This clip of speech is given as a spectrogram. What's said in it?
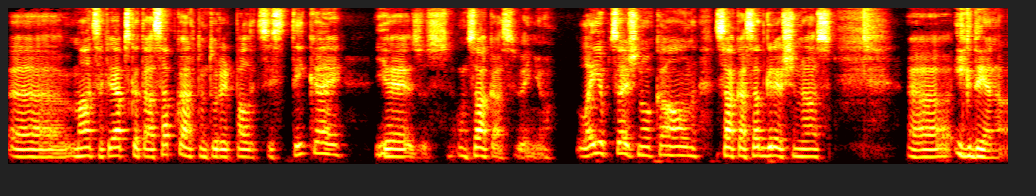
mācekļi apskatās apkārt, un tur ir palicis tikai Jēzus, un sākās viņu lejupceļš no kalna, sākās atgriešanās uh, ikdienā.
